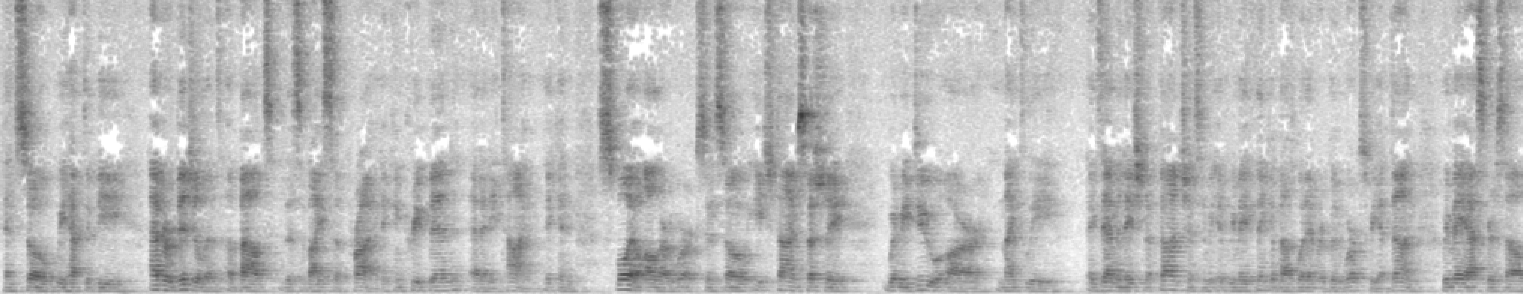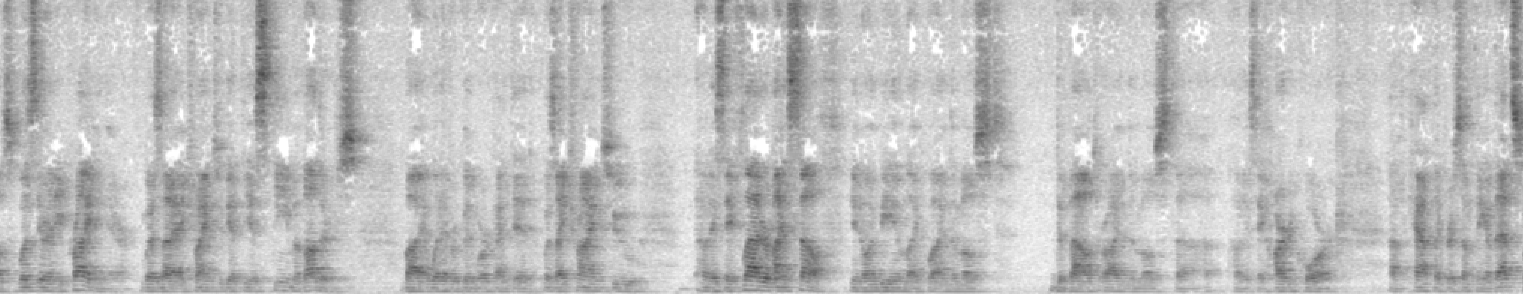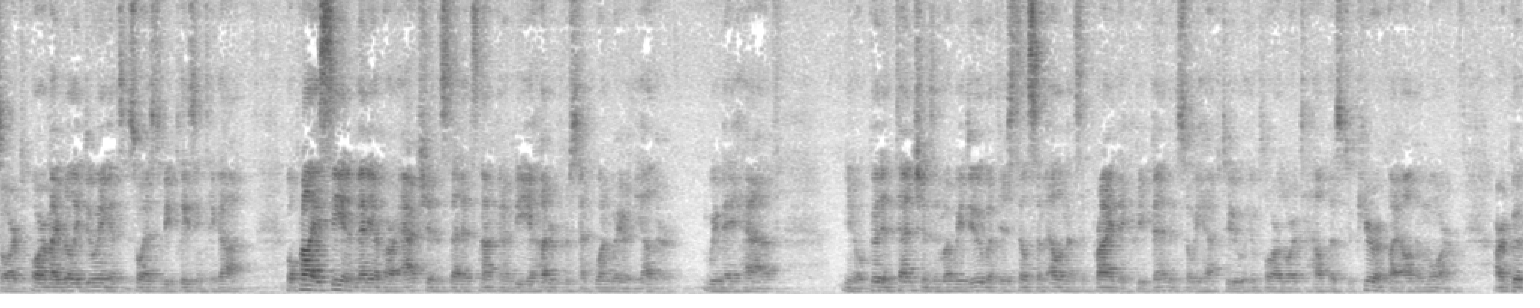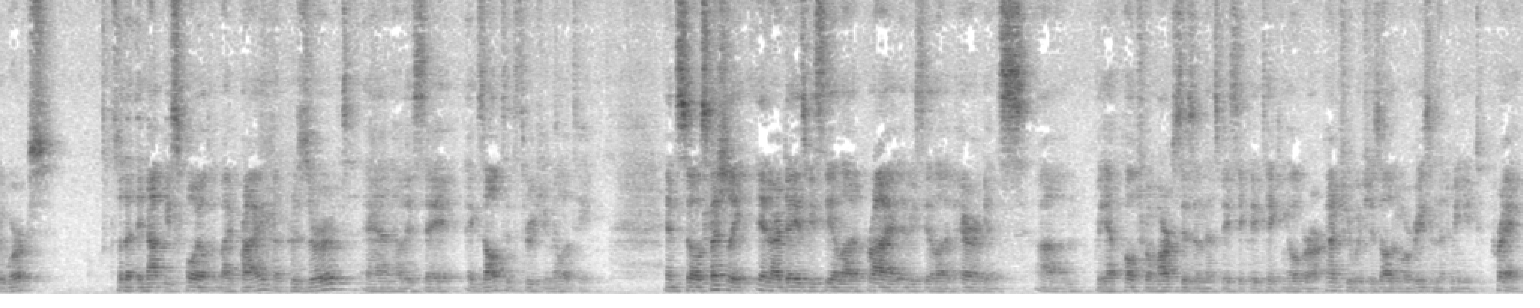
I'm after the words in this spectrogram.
And so we have to be ever vigilant about this vice of pride. It can creep in at any time, it can spoil all our works. And so each time, especially when we do our nightly examination of conscience, and we, if we may think about whatever good works we have done, we may ask ourselves, was there any pride in there? Was I trying to get the esteem of others by whatever good work I did? Was I trying to how do I say, flatter myself, you know, and being like, well, I'm the most devout or I'm the most, uh, how do I say, hardcore uh, Catholic or something of that sort, or am I really doing it so as to be pleasing to God? We'll probably see in many of our actions that it's not going to be 100% one way or the other. We may have you know good intentions in what we do, but there's still some elements of pride that creep in, and so we have to implore our Lord to help us to purify all the more our good works, so that they not be spoiled by pride, but preserved and how they say exalted through humility. And so, especially in our days, we see a lot of pride and we see a lot of arrogance. Um, we have cultural Marxism that's basically taking over our country, which is all the more reason that we need to pray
